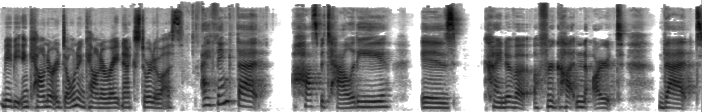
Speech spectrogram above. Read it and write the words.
maybe encounter or don't encounter right next door to us? I think that hospitality is kind of a, a forgotten art that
